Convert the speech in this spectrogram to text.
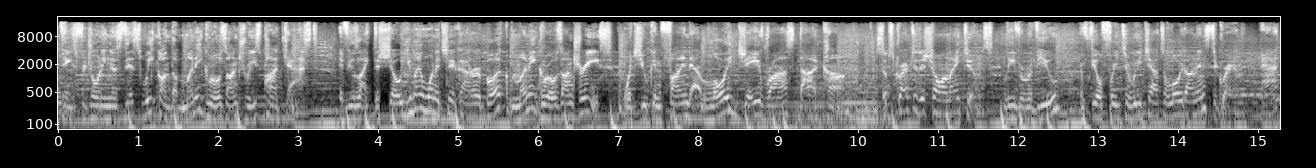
Thanks for joining us this week on the Money Grows on Trees podcast. If you like the show, you might want to check out our book, Money Grows on Trees, which you can find at lloydjross.com. Subscribe to the show on iTunes, leave a review, and feel free to reach out to Lloyd on Instagram at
